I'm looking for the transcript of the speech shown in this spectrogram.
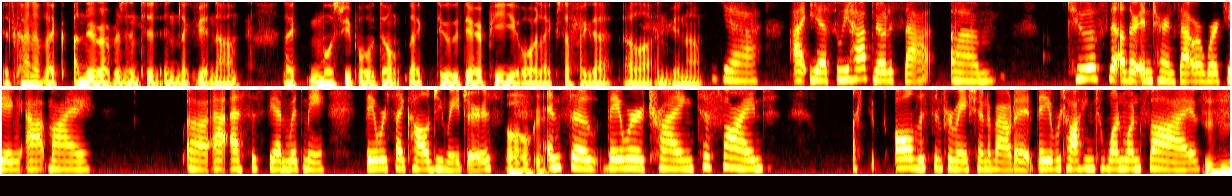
it's kind of like underrepresented in like Vietnam. Like most people don't like do therapy or like stuff like that a lot in Vietnam. Yeah. I, yes, we have noticed that. Um, two of the other interns that were working at my uh, at SSVN with me, they were psychology majors. Oh, okay. And so they were trying to find like all this information about it. They were talking to 115 mm-hmm.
